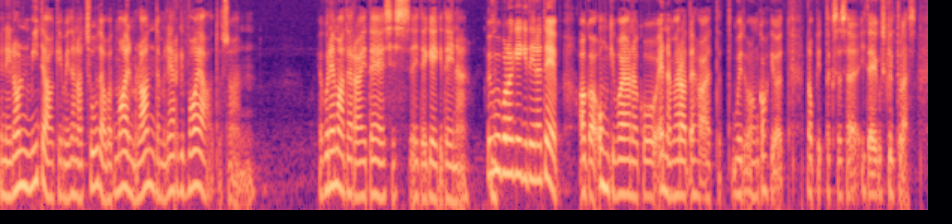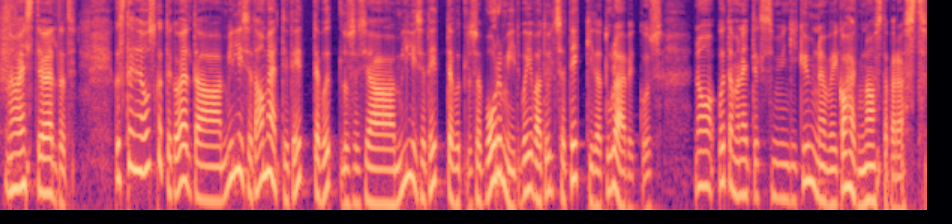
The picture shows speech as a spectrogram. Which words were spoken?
või neil on midagi, mida nad suudavad maailmale anda, mille järgi vajadus on ja kui nemad ära ei tee, siis ei tee keegi teine. või võib-olla keegi teine teeb, aga ongi vaja nagu ennem ära teha, et, et muidu on kahju, et nopitakse see idee kuskilt üles. no hästi öeldud. kas te oskate ka öelda, millised ametid ettevõtluses ja millised ettevõtluse vormid võivad üldse tekkida tulevikus? no võtame näiteks mingi kümne või kahekümne aasta pärast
